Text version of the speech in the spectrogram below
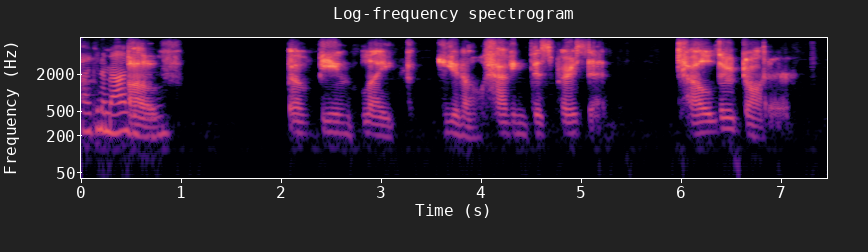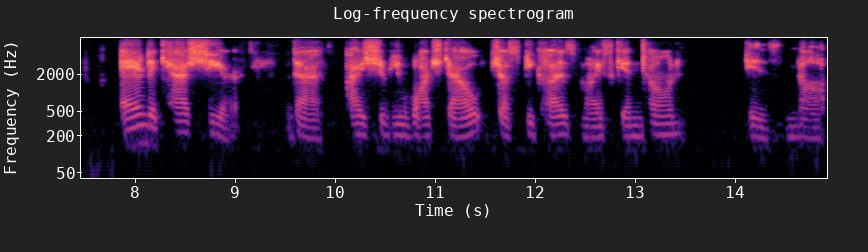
I can imagine. Of, of being like, you know, having this person tell their daughter and a cashier that I should be watched out just because my skin tone is not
